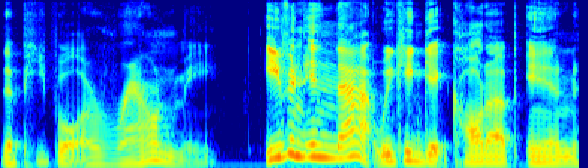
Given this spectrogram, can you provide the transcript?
the people around me. Even in that, we can get caught up in,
